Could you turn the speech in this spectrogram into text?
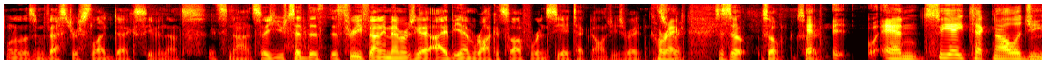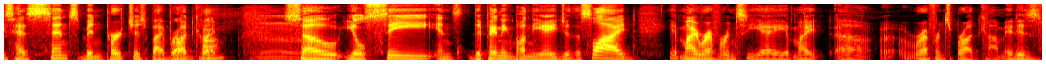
one of those investor slide decks, even though it's it's not. So you said the the three founding members, you got IBM, Rocket Software, and CA Technologies, right? That's Correct. Right. So so so sorry. And, and CA Technologies mm. has since been purchased by Broadcom. Right, So you'll see, in depending upon the age of the slide, it might reference CA, it might uh, reference Broadcom. It is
